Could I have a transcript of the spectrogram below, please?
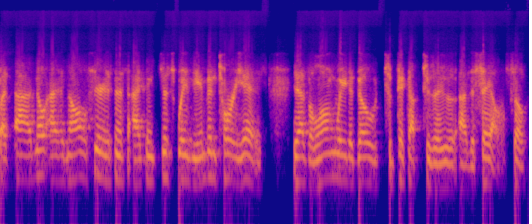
But uh, no, in all seriousness, I think just the way the inventory is, it has a long way to go to pick up to the uh, the sale. So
